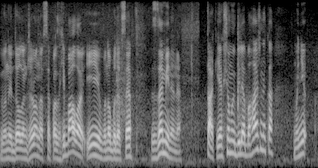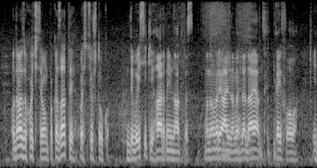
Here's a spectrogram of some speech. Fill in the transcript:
Вони до лонжерона все позгибало і воно буде все замінене. Так, якщо ми біля багажника, мені одразу хочеться вам показати ось цю штуку. Дивись, який гарний надпис. Воно реально виглядає кайфово. І,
